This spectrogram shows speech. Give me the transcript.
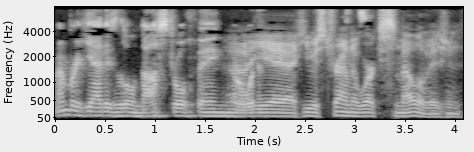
Remember he had his little nostril thing? Oh, uh, yeah, he was trying to work smell-o-vision.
